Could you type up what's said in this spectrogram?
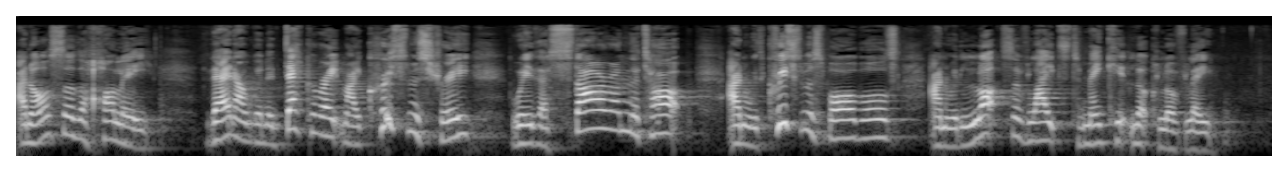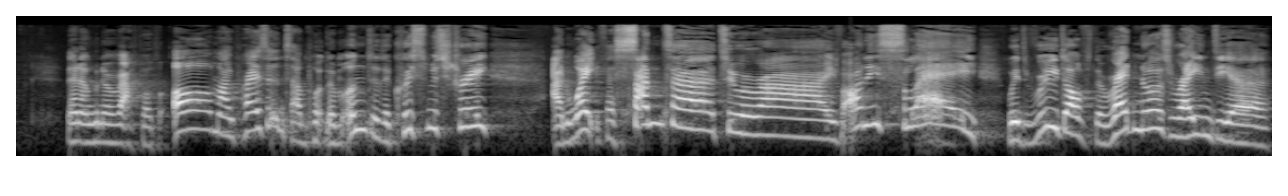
and also the holly. Then I'm going to decorate my Christmas tree with a star on the top and with Christmas baubles and with lots of lights to make it look lovely. Then I'm going to wrap up all my presents and put them under the Christmas tree and wait for Santa to arrive on his sleigh with Rudolph the red-nosed reindeer.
